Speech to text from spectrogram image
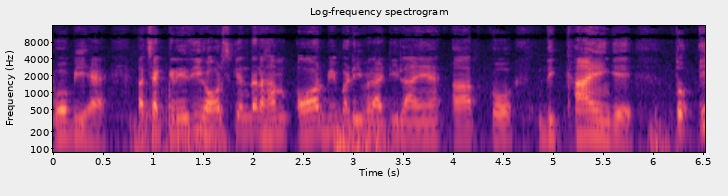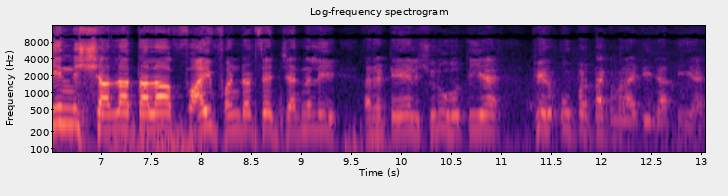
वो भी है। अच्छा क्रेजी हॉर्स के अंदर हम और भी बड़ी वैरायटी लाए हैं, आपको दिखाएँगे। तो इन ताला 500 से जनरली रिटेल शुरू होती है, फिर ऊपर तक वैरायटी जाती है।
